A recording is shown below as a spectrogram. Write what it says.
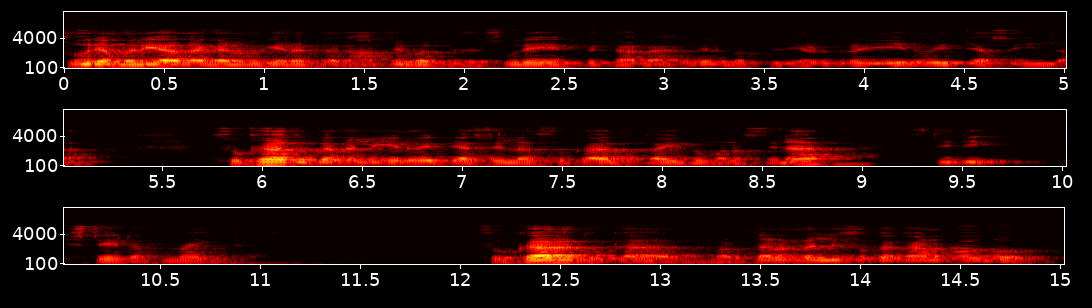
ಸೂರ್ಯ ಮರಿಯಾದಾಗ ನಮಗೆ ಏನಾಗ್ತದೆ ರಾತ್ರಿ ಬರ್ತಿದೆ. ಸೂರ್ಯ ಏಕ್ತ ಕಾರಣ ಹಗಲು ಬರ್ತಿದೆ. ಎರಡರ ಏನು ವ್ಯತ್ಯಾಸ ಇಲ್ಲ. ಸುಖ ದುಃಖದಲ್ಲಿ ಏನು ವ್ಯತ್ಯಾಸ ಇಲ್ಲ. ಸುಖ ದುಃಖ ಇದು ಮನಸ್ಸಿನ ಸ್ಥಿತಿ ಸ್ಟೇಟ್ ಆಫ್ ಮೈಂಡ್ ಸುಖ ದುಃಖ, ಬಡತನದಲ್ಲಿ ಸುಖ ಕಾಣಬಹುದು.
